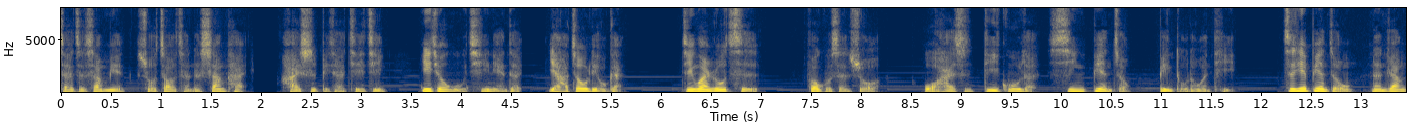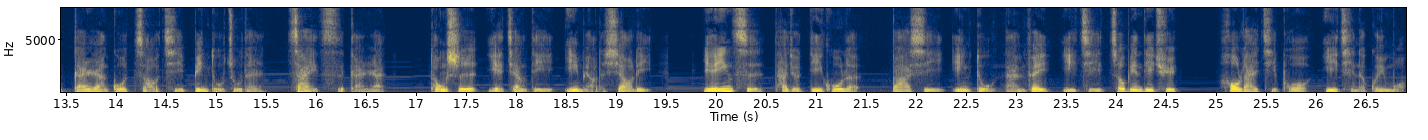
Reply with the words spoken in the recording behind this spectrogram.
在这上面所造成的伤害还是比较接近一九五七年的亚洲流感。尽管如此，Ferguson 说，我还是低估了新变种病毒的问题。这些变种能让感染过早期病毒株的人再次感染，同时也降低疫苗的效力。也因此，他就低估了巴西、印度、南非以及周边地区后来几波疫情的规模。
